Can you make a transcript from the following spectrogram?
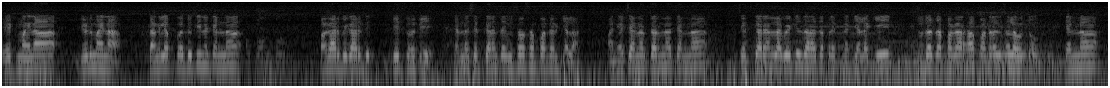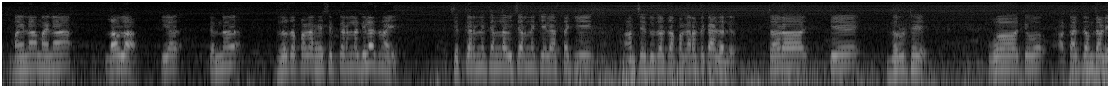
एक महिना दीड महिना चांगल्या पद्धतीनं त्यांना पगार बिगार देत होते. त्यांना शेतकऱ्यांचा विश्वास संपादन केला. आणि ह्याच्यानंतरनं त्यांना शेतकऱ्यांना वेटील धरायचा प्रयत्न केला की दुधाचा पगार हा पंधरा दिवसाला होतो. त्यांना महिना महिना लावला की त्यांना दुधाचा पगार ह्या शेतकऱ्यांना दिलाच नाही. शेतकऱ्यांनी त्यांना विचारणा केली असता की आमच्या दुधाचा पगाराचं काय झालं? तर ते नरुठे व तो आकाश जमदाडे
